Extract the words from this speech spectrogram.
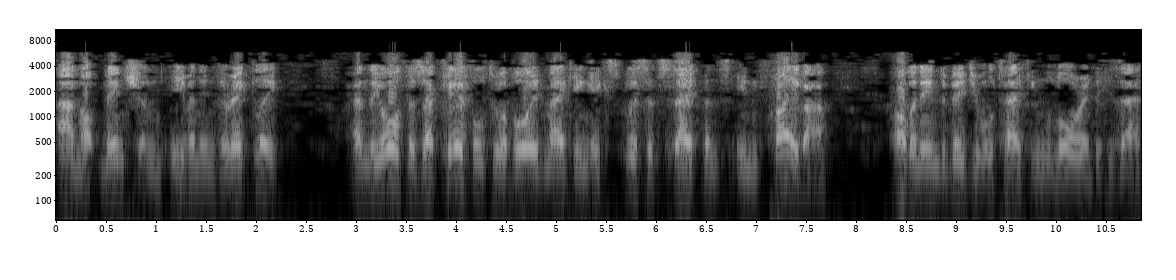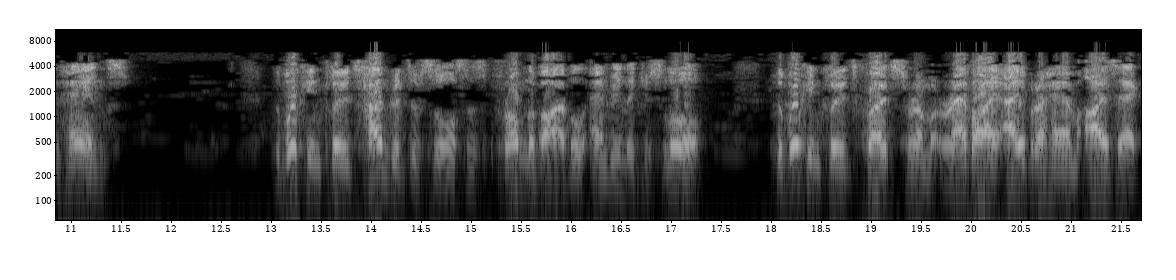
are not mentioned, even indirectly, and the authors are careful to avoid making explicit statements in favour of an individual taking the law into his own hands. The book includes hundreds of sources from the Bible and religious law. The book includes quotes from Rabbi Abraham Isaac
